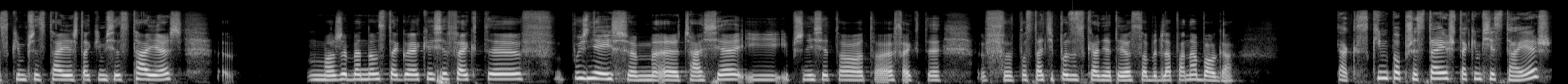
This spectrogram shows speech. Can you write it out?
z kim przystajesz, takim się stajesz, e, może będą z tego jakieś efekty w późniejszym czasie i, i przyniesie to, to efekty w postaci pozyskania tej osoby dla Pana Boga. Tak, z kim poprzestajesz, takim się stajesz,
